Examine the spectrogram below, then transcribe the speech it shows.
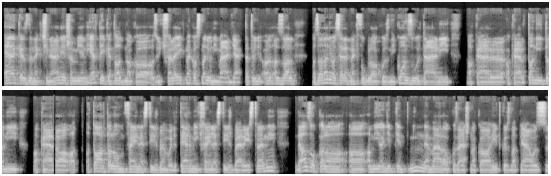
elkezdenek csinálni, és amilyen értéket adnak a, az ügyfeleiknek, azt nagyon imádják. Tehát, hogy azzal, azzal nagyon szeretnek foglalkozni, konzultálni, akár, akár tanítani, akár a, a, a tartalomfejlesztésben, vagy a termékfejlesztésben részt venni, de azokkal, a, a, ami egyébként minden vállalkozásnak a hétköznapjához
